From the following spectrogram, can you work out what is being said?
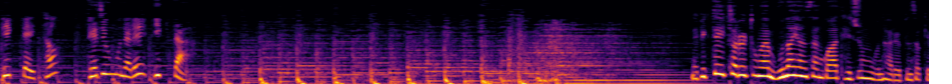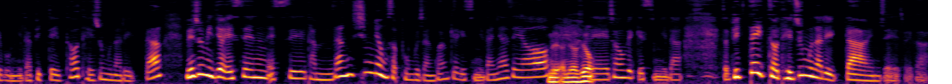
빅데이터 대중문화를 읽다. 네, 빅데이터를 통한 문화 현상과 대중문화를 분석해 봅니다. 빅데이터 대중문화를 읽다. 메조미디어 SNS 담당 신명섭 본부장과 함께하겠습니다. 안녕하세요. 네, 안녕하세요. 네, 처음 뵙겠습니다. 자, 빅데이터 대중문화를 읽다. 이제 저희가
